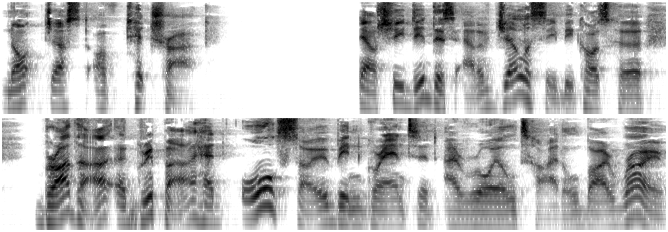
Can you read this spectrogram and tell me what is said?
not just of tetrarch. Now, she did this out of jealousy because her brother, Agrippa, had also been granted a royal title by Rome.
